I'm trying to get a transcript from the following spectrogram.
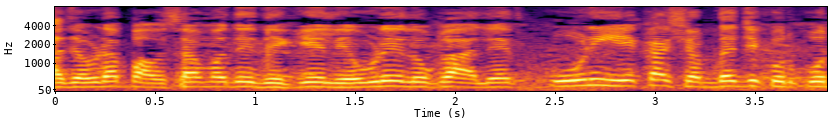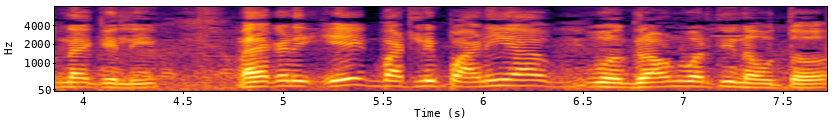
आज एवढ्या पावसामध्ये देखील एवढे लोक आले आहेत कोणी एका शब्दाची कुरकुर नाही केली. माझ्याकडे एक बाटली पाणी या ग्राउंडवरती नव्हतं.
